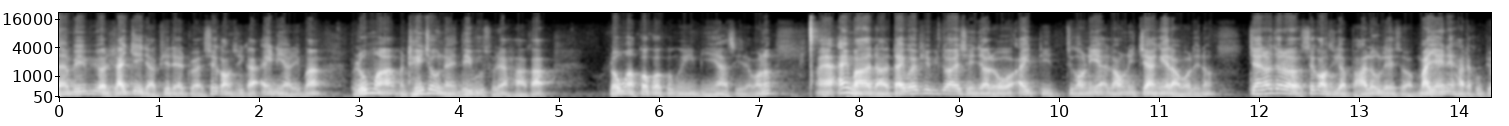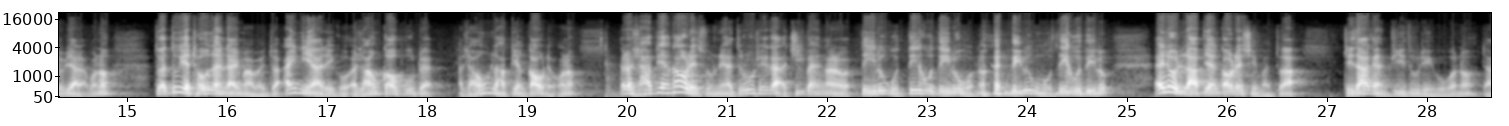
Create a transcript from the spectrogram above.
တံပေးပြီးတော့လိုက်ကြိတ်တာဖြစ်တဲ့အတွက်စစ်ကောင်စီကအဲ့နေရာတွေမှာဘလို့မှမထိန်ချုပ်နိုင်သေးဘူးဆိုတဲ့ဟာကလုံးဝကွက်ကွက်ကွင်းကွင်းမြင်ရစေတယ်ဗောနော်အဲအဲ့မှာဒါတိုက်ပွဲဖြစ်ပြီးသွားတဲ့အချိန်ကျတော့အဲ့ဒီဒီကောင်တွေရဲ့အလောင်းတွေကြံခဲ့တာဗောလေနော် ကြံတော့ကျတော့စစ်ကောင်စီကဘာလုပ်လဲဆိုတော့မိုက်ရိုင်းတဲ့ဟာတစ်ခုပြောပြတာဗောနော်သူကသူ့ရဲ့ထုံးစံတိုင်းမှာပဲသူကအဲ့နေရာတွေကိုအလောင်းကောက်ဖို့အတွက်အလောင်းလာပြန်ကောက်တယ်ဗောနော်အဲ့တော့လာပြန်ကောက်တယ်ဆိုတော့သူတို့ထက်ကအကြီးပိုင်းကတော့တေလို့ကိုတေကိုတေလို့ဗောနော်တေလို့ကိုမဟုတ်တေကိုတေလို့အဲ့လိုလာပြန်ကောက်တဲ့အချိန်မှာသူကဒေသခံပြည်သူတွေကိုဗောနော်ဒါ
